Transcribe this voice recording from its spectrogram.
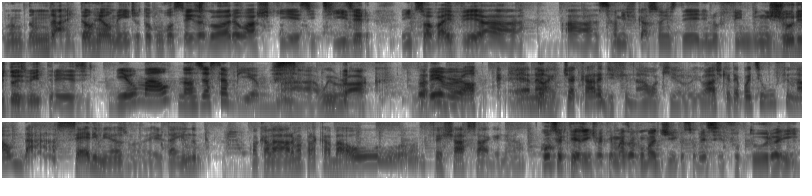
Não, não dá. Então, realmente, eu tô com vocês agora. Eu acho que esse teaser, a gente só vai ver a- as ramificações dele no fim, em julho de 2013. Viu mal? Nós já sabíamos. Ah, We Rock. Rock. É, não, tinha cara de final aquilo. Eu acho que até pode ser um final da série mesmo. Ele tá indo com aquela arma pra acabar ou fechar a saga, entendeu? Com certeza a gente vai ter mais alguma dica sobre esse futuro aí.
